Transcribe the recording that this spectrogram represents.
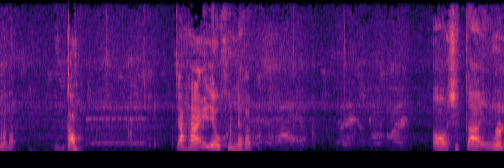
หมดแล้วเหมือนกำจะหายเร็วขึ้นนะครับอ๋อชิก้าอย่างนั้น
